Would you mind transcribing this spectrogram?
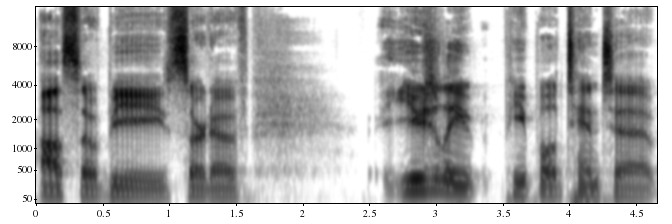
also be sort of usually people tend to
